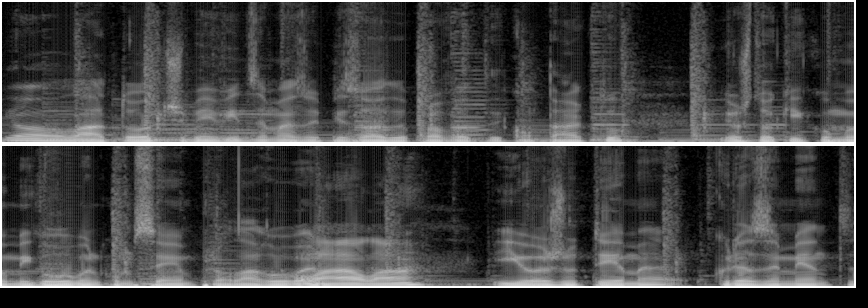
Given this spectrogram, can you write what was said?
E olá a todos, bem-vindos a mais um episódio da Prova de Contacto. Eu estou aqui com o meu amigo Ruben, como sempre. Olá, Ruben. Olá, olá. E hoje o tema, curiosamente,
